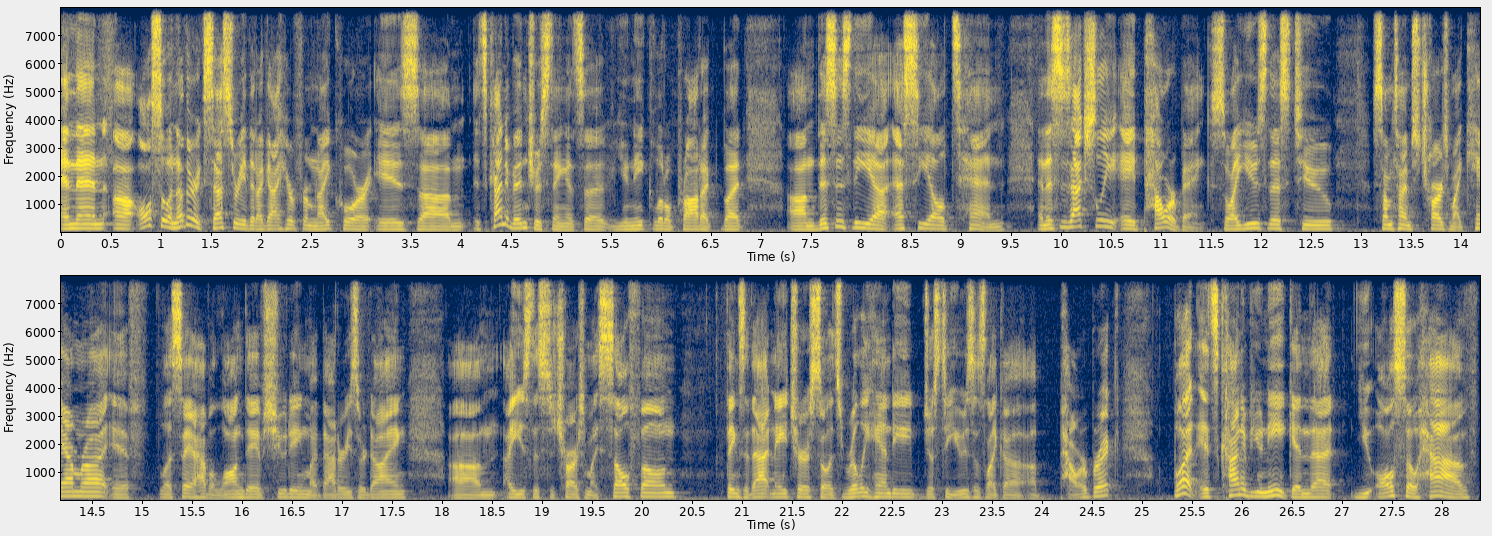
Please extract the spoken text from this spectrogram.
And then uh, also another accessory that I got here from Nitecore is, um, it's kind of interesting. It's a unique little product, but um, this is the uh, SCL10, and this is actually a power bank. So I use this to sometimes charge my camera if, let's say I have a long day of shooting, my batteries are dying. Um, I use this to charge my cell phone, things of that nature. So it's really handy just to use as like a, a power brick. But it's kind of unique in that you also have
